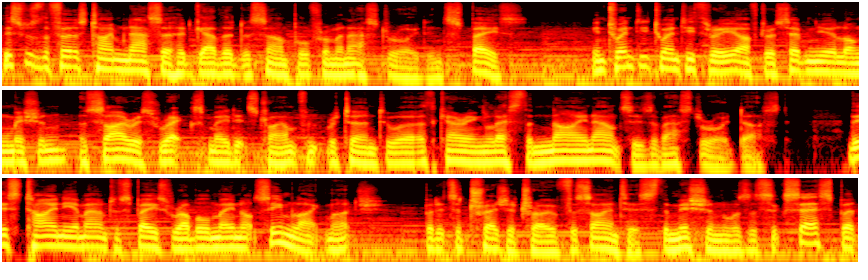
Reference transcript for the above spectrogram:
This was the first time NASA had gathered a sample from an asteroid in space. In 2023, after a seven-year-long mission, OSIRIS-REx made its triumphant return to Earth carrying less than nine ounces of asteroid dust. This tiny amount of space rubble may not seem like much, but it's a treasure trove for scientists. The mission was a success, but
